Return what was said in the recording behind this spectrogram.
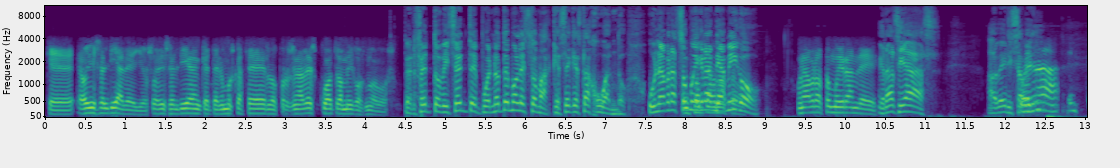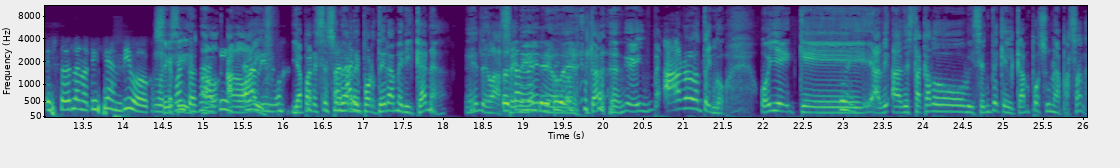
que hoy es el día de ellos, hoy es el día en que tenemos que hacer los profesionales cuatro amigos nuevos. Perfecto, Vicente, pues no te molesto más, que sé que estás jugando. Un abrazo muy grande, amigo. Un abrazo muy grande. Gracias. A ver, Isabel. Pues esto es la noticia en vivo, como te cuento. aquí, Ya pareces una reportera americana. ¿eh? de la CNN o de ahora lo tengo. Oye, que ha destacado Vicente que el campo es una pasada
